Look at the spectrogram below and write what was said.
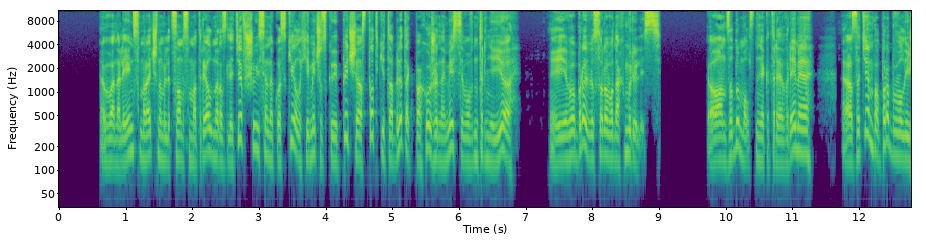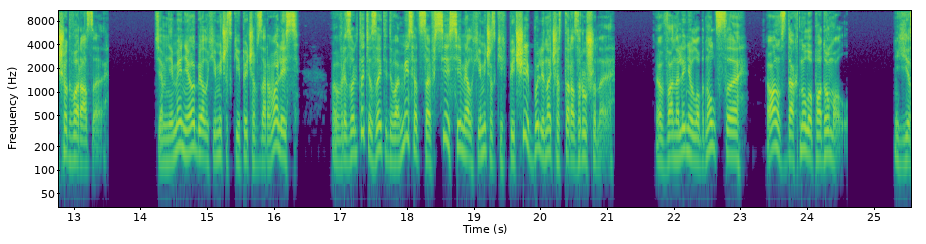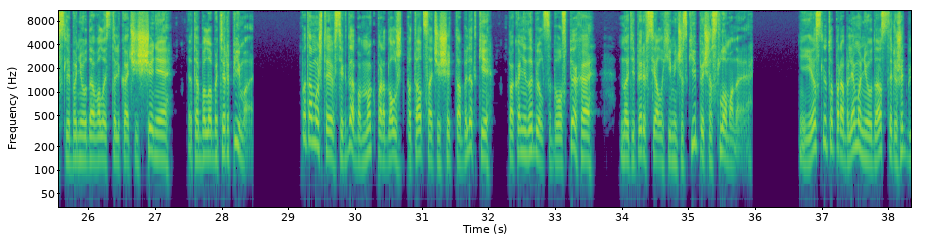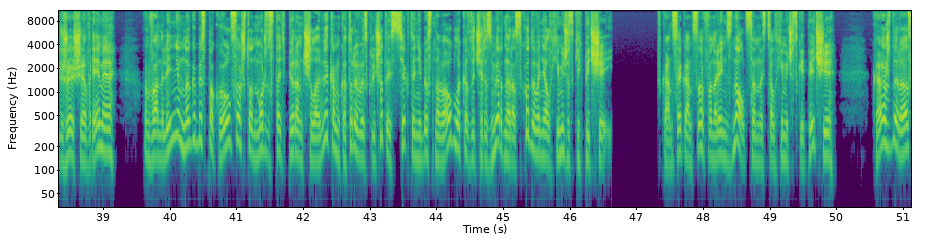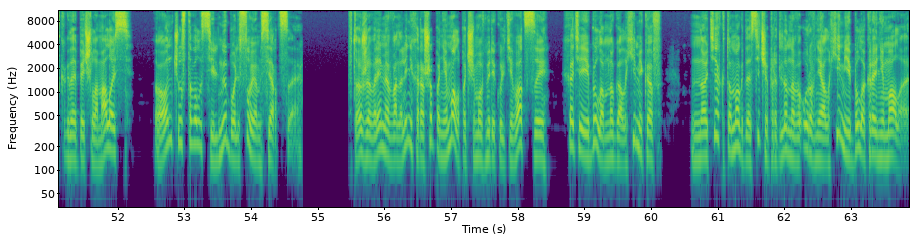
Ван Лень с мрачным лицом смотрел на разлетевшуюся на куски алхимическую печь и остатки таблеток, похожие на месиво внутри неё, и его брови сурово нахмурились. Он задумался некоторое время, а затем попробовал ещё два раза. Тем не менее, обе алхимические печи взорвались. В результате за эти два месяца все семь алхимических печей были начисто разрушены. Ван Линь улыбнулся, он вздохнул и подумал. Если бы не удавалось только очищение, это было бы терпимо. Потому что я всегда бы мог продолжить пытаться очищать таблетки, пока не добился бы успеха, но теперь все алхимические печи сломаны. Если эту проблему не удастся решить в ближайшее время, Ван Линь немного беспокоился, что он может стать первым человеком, которого исключат из секты Небесного Облака за чрезмерное расходование алхимических печей. Конце концов, Ван знал ценность алхимической печи. Каждый раз, когда печь ломалась, он чувствовал сильную боль в своем сердце. В то же время Ван Линь хорошо понимал, почему в мире культивации, хотя и было много алхимиков, но тех, кто мог достичь определенного уровня алхимии, было крайне мало.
